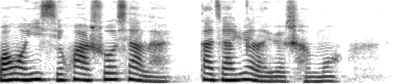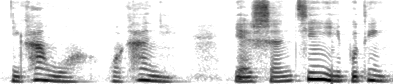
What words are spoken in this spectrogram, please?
往往一席话说下来，大家越来越沉默。你看我，我看你。眼神惊疑不定，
